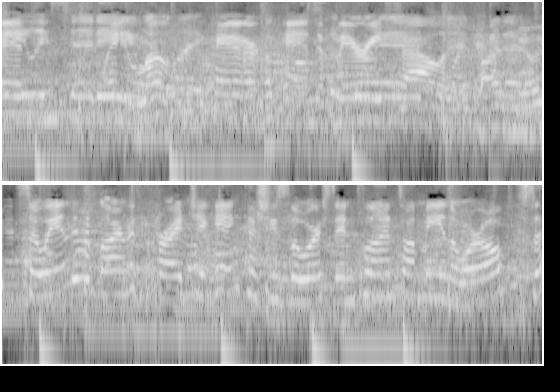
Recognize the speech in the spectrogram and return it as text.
pear and City wait, or, like, pear and the berry bridge. salad. So we ended up going with fried chicken because she's the worst influence on me in the world. So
